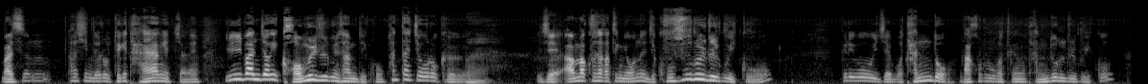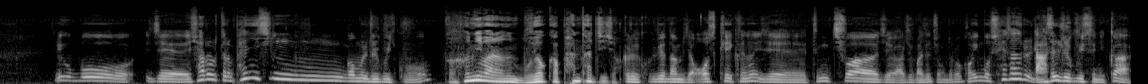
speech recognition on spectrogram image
말씀하신 대로 되게 다양했잖아요. 일반적인 검을 들고 있는 사람도 있고 판타지적으로 그 네. 이제 아마쿠사 같은 경우는 이제 구슬을 들고 있고 그리고 이제 뭐 단도 나코루 같은 경우는 단도를 들고 있고 그리고 뭐 이제 샤를로트는 펜싱검을 들고 있고. 그러니까 흔히 말하는 무역과 판타지죠. 그리고 그다음 이제 어스케이크는 이제 등치와 이제 아주 맞을 정도로 거의 뭐 쇠사슬 낫을 들고 있으니까.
